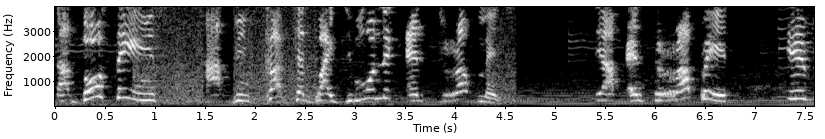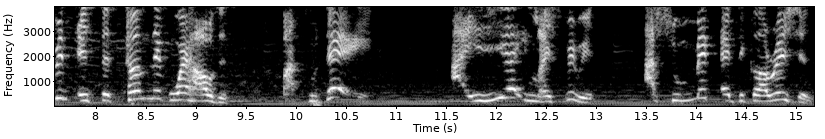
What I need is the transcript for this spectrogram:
that those things have been captured by demonic entrapment. They have entrapped it even in satanic warehouses. But today, I hear in my spirit, I should make a declaration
